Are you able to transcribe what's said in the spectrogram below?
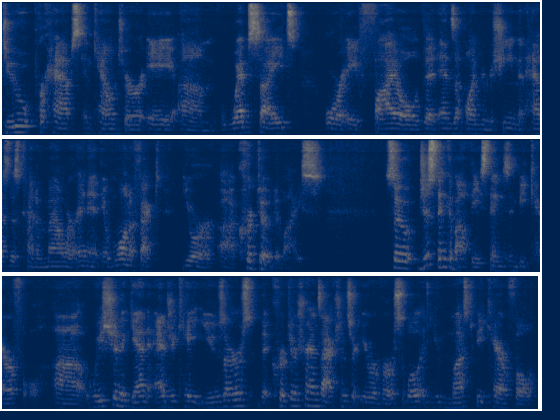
do perhaps encounter a um, website or a file that ends up on your machine that has this kind of malware in it, it won't affect your uh, crypto device. So just think about these things and be careful. Uh, we should again educate users that crypto transactions are irreversible and you must be careful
